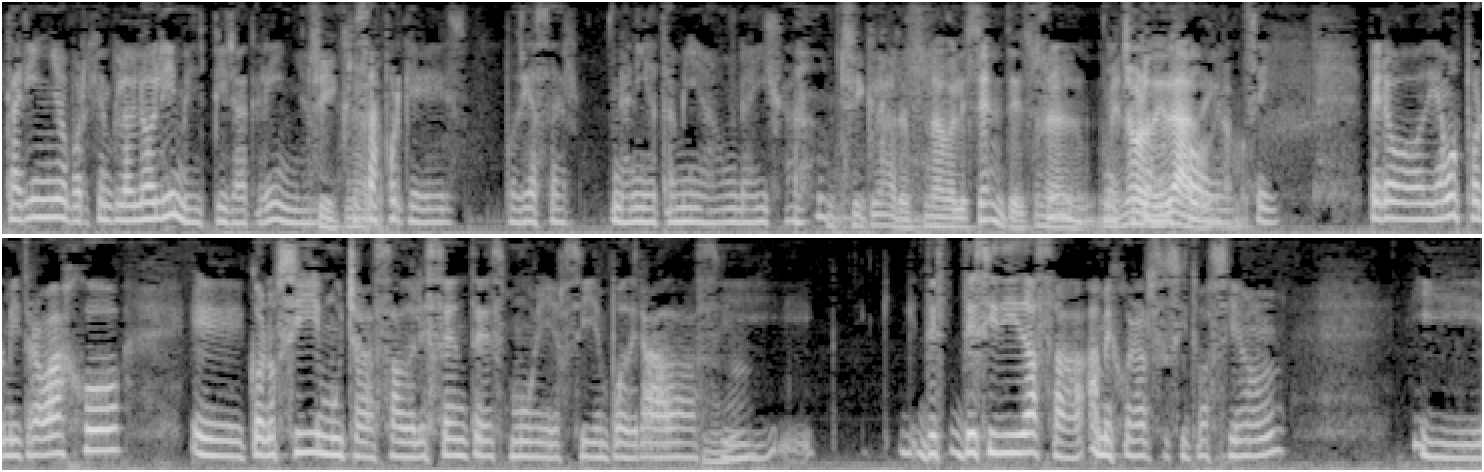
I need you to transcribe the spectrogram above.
cariño, por ejemplo, Loli me inspira cariño. Sí, claro. Quizás porque es- podría ser una nieta mía, una hija. Sí, claro, es una adolescente, es una Sí, menor de edad, joven, digamos. Sí. Pero, digamos, por mi trabajo eh, conocí muchas adolescentes muy así empoderadas y de- decididas a, a mejorar su situación y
